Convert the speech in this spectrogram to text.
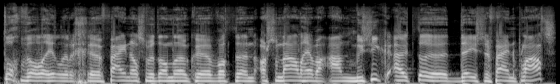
toch wel heel erg fijn... als we dan ook eh, wat een arsenaal hebben aan muziek uit deze fijne plaats.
